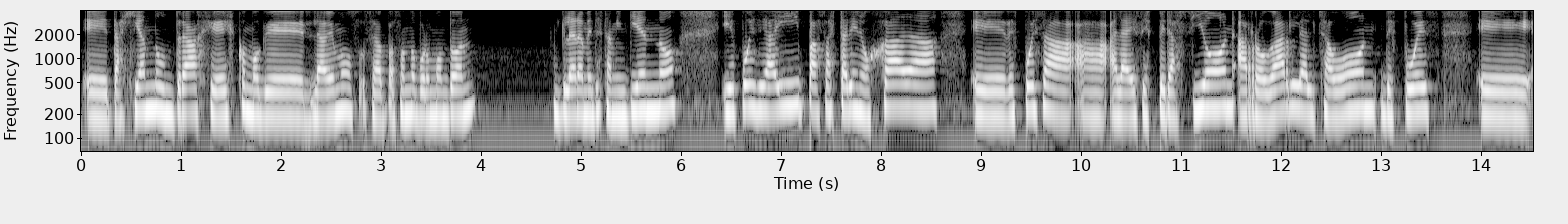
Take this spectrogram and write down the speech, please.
eh, tajeando un traje, es como que la vemos, o sea, pasando por un montón. Claramente está mintiendo. Y después de ahí pasa a estar enojada, eh, después a, la desesperación, a rogarle al chabón, después eh,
